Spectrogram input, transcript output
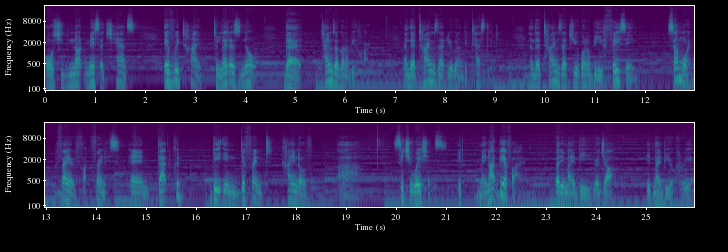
or she did not miss a chance every time to let us know that times are going to be hard and there are times that you're going to be tested and there are times that you're going to be facing somewhat a fire furnace and that could be in different kind of uh, situations. It may not be a fire but it might be your job. It might be your career.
